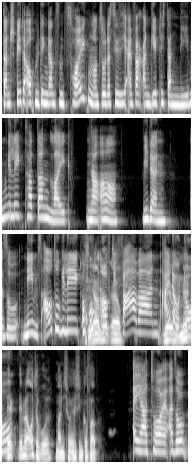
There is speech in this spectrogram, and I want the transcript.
dann später auch mit den ganzen Zeugen und so, dass sie sich einfach angeblich daneben gelegt hat, dann like, na ah, wie denn? Also neben's Auto gelegt, oben Ja, wo- auf die ja. Fahrbahn. I Nee, don't nee, know. Nee, nehmen wir Auto wohl, meine ich, wenn ich den Kopf habe. Ja, toll. Also,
